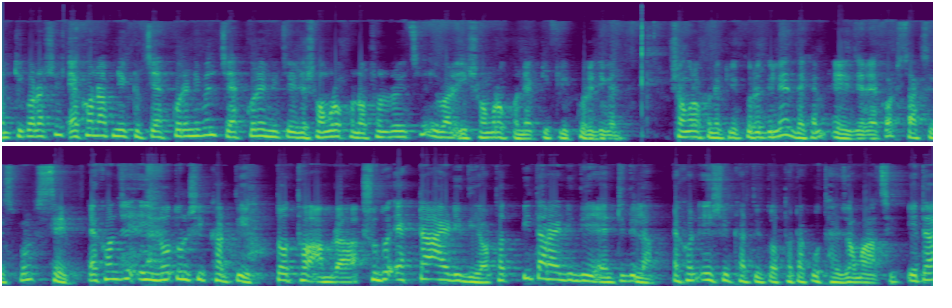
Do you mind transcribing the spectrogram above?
এন্ট্রি করা শেষ। এখন আপনি একটু চেক করে নেবেন। চেক করে নিচে যে সংরক্ষণ অপশন রয়েছে, এবার এই সংরক্ষণে একটি ক্লিক করে দিবেন। সংরক্ষণে ক্লিক করে দিলে দেখেন এই যে রেকর্ড সাকসেসফুল সেভ এখন যে এই নতুন শিক্ষার্থীর তথ্য আমরা শুধু একটা আইডি দিয়ে, অর্থাৎ পিতার আইডি দিয়ে এন্ট্রি দিলাম এখন এই শিক্ষার্থীর তথ্যটা কোথায় জমা আছে? এটা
